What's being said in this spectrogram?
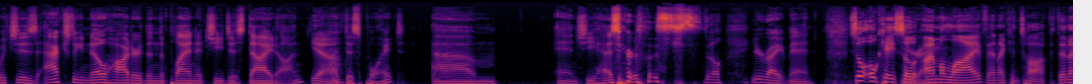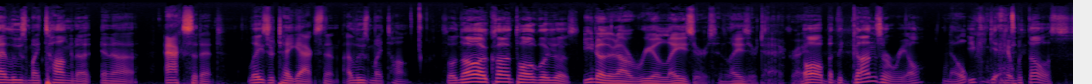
which is actually no hotter than the planet she just died on. Yeah. At this point, um, and she has her list still. You're right, man. So okay, so right. I'm alive and I can talk. Then I lose my tongue in a in a accident, laser tag accident. I lose my tongue. So now I can't talk like this. You know they're not real lasers in laser tag, right? Oh, but the guns are real. nope. You can get hit with those.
